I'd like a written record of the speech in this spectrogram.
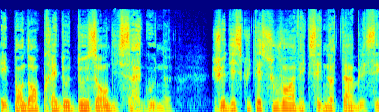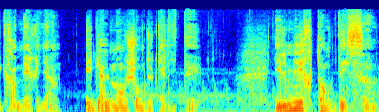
et pendant près de deux ans, dit Sahagún, je discutais souvent avec ces notables et ces grammairiens, également gens de qualité. Ils mirent en dessin,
